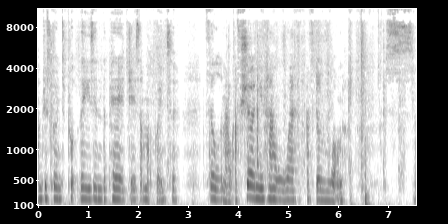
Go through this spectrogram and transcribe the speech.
I'm just going to put these in the pages. I'm not going to fill them out. I've shown you how uh, I've done one. So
